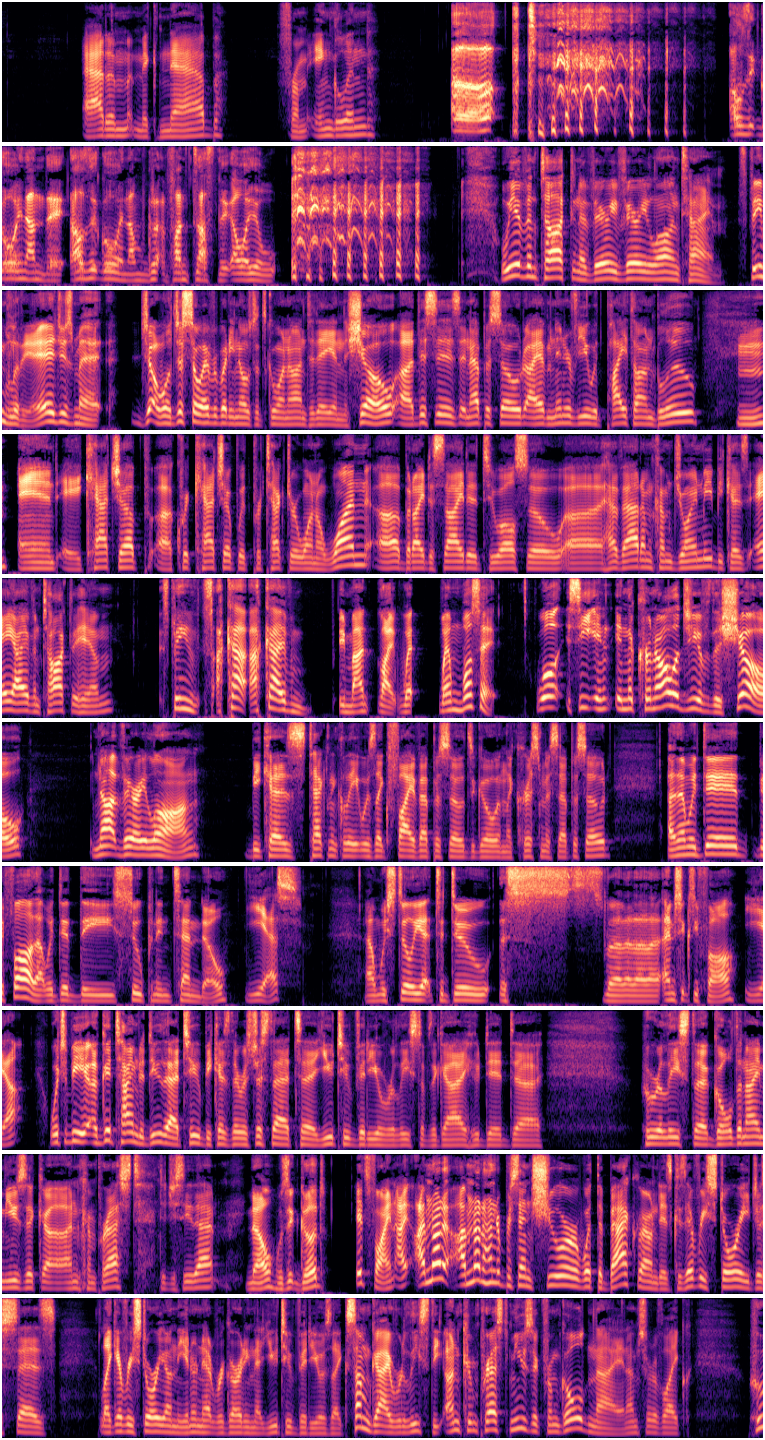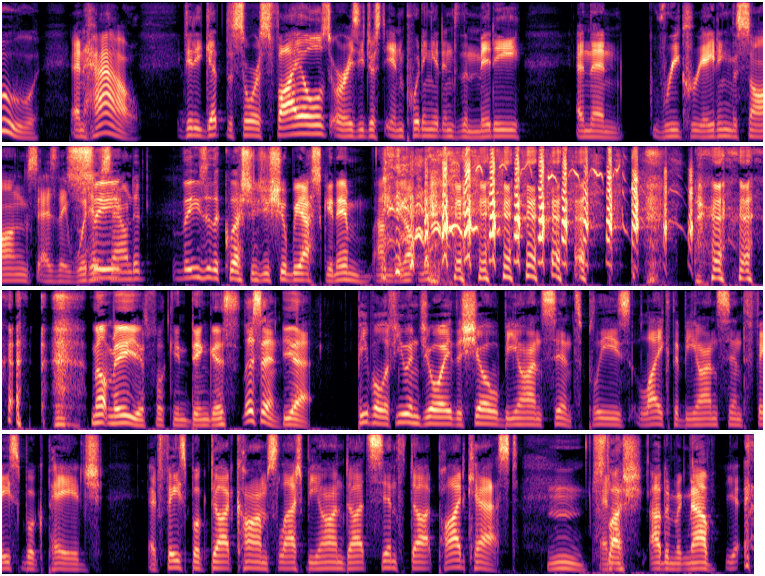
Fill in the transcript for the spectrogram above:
Adam McNabb from England. Uh, how's it going, Andy? How's it going? I'm gr- fantastic. How are you? We haven't talked in a very, very long time. It's been bloody ages, mate. Jo- Well, just so everybody knows what's going on today in the show, uh, this is an episode. I have an interview with Python Blue and a catch up, a quick catch up with Protector 101. Uh, but I decided to also uh, have Adam come join me because A, I haven't talked to him. It's been. I can't. I can't even imagine. Like, when, when was it? Well, see, in, in the chronology of the show, not very long because technically it was like five episodes ago in the Christmas episode. And then we did before that. We did the Super Nintendo, Yes. and we still yet to do the s- la- la- la- la- N64. Yeah. Which would be a good time to do that too, because there was just that uh, YouTube video released of the guy who did, uh, who released the GoldenEye music uh, uncompressed. Did you see that? No, was it good? It's fine. I, I'm not. I'm not 100 percent sure what the background is because every story just says, like every story on the internet regarding that YouTube video is like some guy released the uncompressed music from GoldenEye, and I'm sort of like, who and how? Did he get the source files, or is he just inputting it into the MIDI and then recreating the songs as they would have sounded? These are the questions you should be asking him, Andy, not me. not me, you fucking dingus. Listen, Yeah. People, if you enjoy the show Beyond Synth, please like the Beyond Synth Facebook page at facebook.com slash beyond.synth.podcast. Mm, slash Adam McNabb. Yeah.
